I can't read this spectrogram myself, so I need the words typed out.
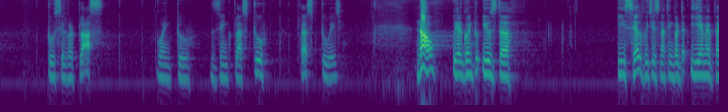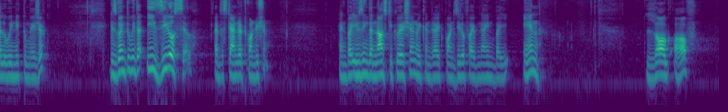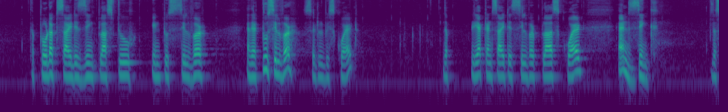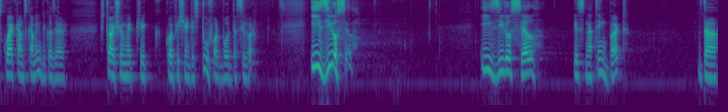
2 silver plus going to zinc plus 2 plus 2 Ag. Now we are going to use the E cell which is nothing but the EMF value we need to measure. It is going to be the E0 cell at the standard condition and by using the Nernst equation we can write 0.059 by n log of the product side is zinc plus 2 into silver and there are 2 silver so it will be squared. The reactant side is silver plus squared and zinc. The square terms coming because their stoichiometric coefficient is 2 for both the silver. E0 cell, E0 cell is nothing but the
